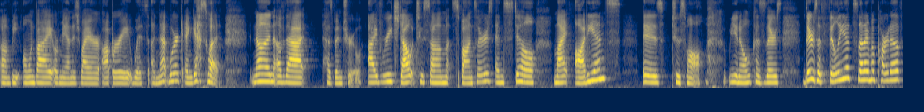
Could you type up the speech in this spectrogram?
um, be owned by or managed by or operate with a network. And guess what? None of that has been true. I've reached out to some sponsors and still my audience is too small. you know, cuz there's there's affiliates that I'm a part of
